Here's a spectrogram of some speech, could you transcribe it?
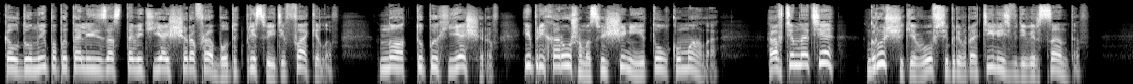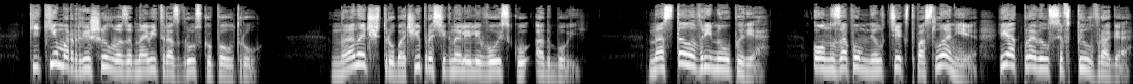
колдуны попытались заставить ящеров работать при свете факелов, но от тупых ящеров и при хорошем освещении толку мало, а в темноте грузчики вовсе превратились в диверсантов. Кикимор решил возобновить разгрузку поутру. На ночь трубачи просигналили войску отбой. Настало время упыря. Он запомнил текст послания и отправился в тыл врага.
